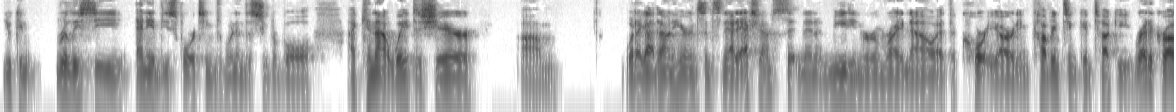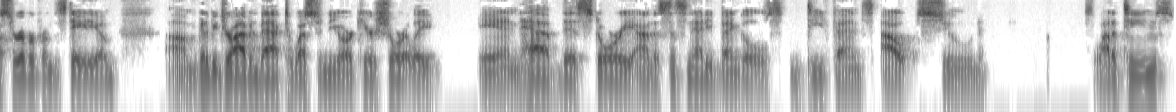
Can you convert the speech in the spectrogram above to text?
You can really see any of these four teams winning the Super Bowl. I cannot wait to share um, what I got down here in Cincinnati. Actually, I'm sitting in a meeting room right now at the courtyard in Covington, Kentucky, right across the river from the stadium. I'm going to be driving back to Western New York here shortly and have this story on the Cincinnati Bengals defense out soon. There's a lot of teams,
